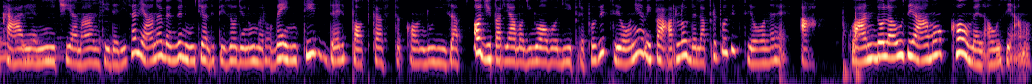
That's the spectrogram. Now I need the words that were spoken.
Cari amici amanti dell'italiano e benvenuti all'episodio numero 20 del podcast con Luisa. Oggi parliamo di nuovo di preposizioni e vi parlo della preposizione a. Quando la usiamo, come la usiamo.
